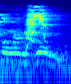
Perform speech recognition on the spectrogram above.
Хороший день.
